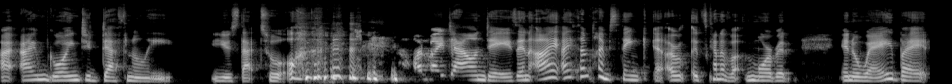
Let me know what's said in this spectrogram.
I, I'm going to definitely use that tool. my down days. And I, I sometimes think uh, it's kind of morbid in a way, but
